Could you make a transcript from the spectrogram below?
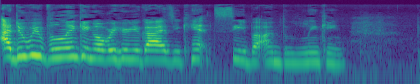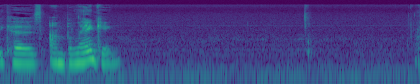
I do be blinking over here, you guys. You can't see, but I'm blinking because I'm blanking.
